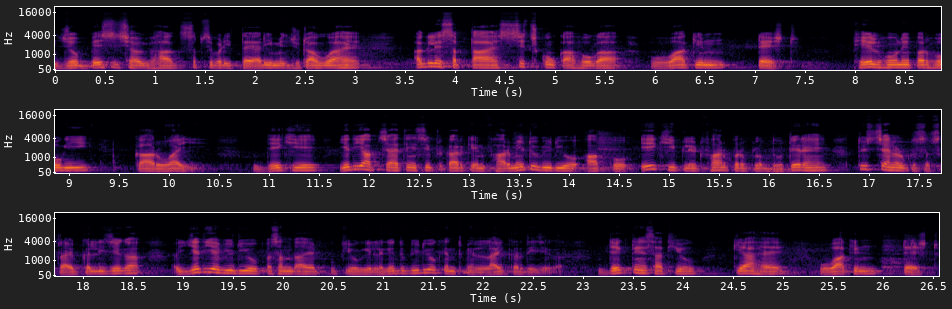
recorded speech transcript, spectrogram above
जो बेस शिक्षा विभाग सबसे बड़ी तैयारी में जुटा हुआ है। अगले सप्ताह शिक्षकों का होगा वॉक इन टेस्ट फेल होने पर होगी कार्रवाई। देखिए, यदि आप चाहते हैं इसी प्रकार के इन्फॉर्मेटिव वीडियो आपको एक ही प्लेटफार्म पर उपलब्ध होते रहें तो इस चैनल को सब्सक्राइब कर लीजिएगा। यदि यह वीडियो पसंद आए, उपयोगी लगे तो वीडियो के अंत में लाइक कर दीजिएगा। देखते हैं साथियों, क्या है वॉक इन टेस्ट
